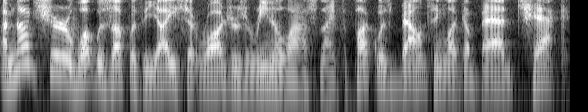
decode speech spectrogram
I'm not sure what was up with the ice at Rogers Arena last night. The puck was bouncing like a bad check.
